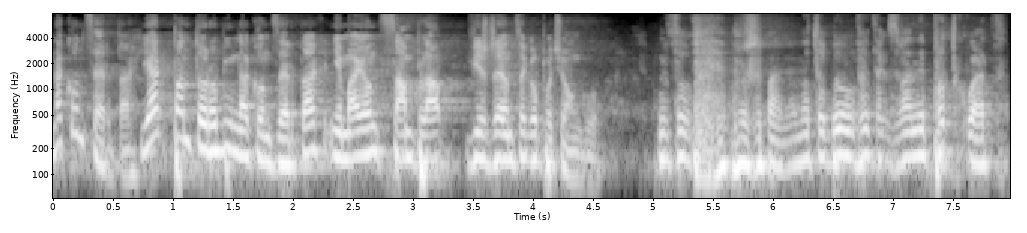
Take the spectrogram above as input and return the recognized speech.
na koncertach. Jak pan to robił na koncertach, nie mając sampla wjeżdżającego pociągu? No to, proszę pana, no to był tak zwany podkład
